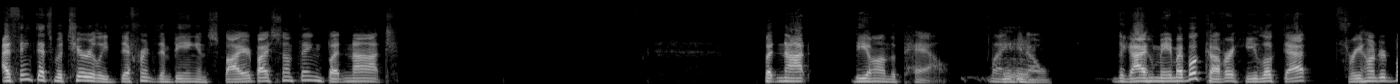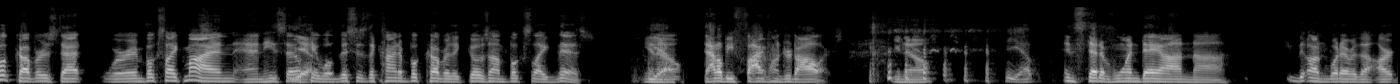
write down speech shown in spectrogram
i think that's materially different than being inspired by something but not but not beyond the pale like you Mhm. know the guy who made my book cover he looked at 300 book covers that were in books like mine and he said Yeah. okay well this is the kind of book cover that goes on books like this you Yeah. know that'll be $500 you know Yep. instead of one day on uh on whatever the art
